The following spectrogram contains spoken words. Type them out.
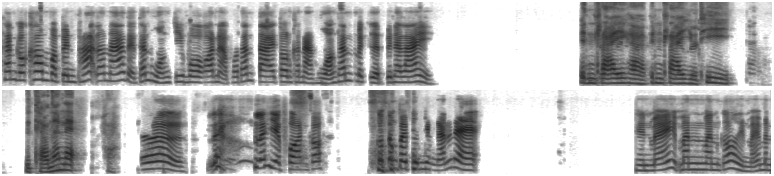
ท่านก็เข้ามาเป็นพระแล้วนะ แต่ท่านหวงจีวรน่ะพอท่านตายตอนขนาดหวงท่านไปเกิดเป็นอะไร เป็นไรค่ะ เป็นไรอยู่ที่อยู่แถวนั้นแหละค่ะ เออ แล้วแล้วเฮียพรก็ ก็ต้องไปเป็นอย่างนั้นแหละ เห็นไหมมันมันก็เห็นไหมมัน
